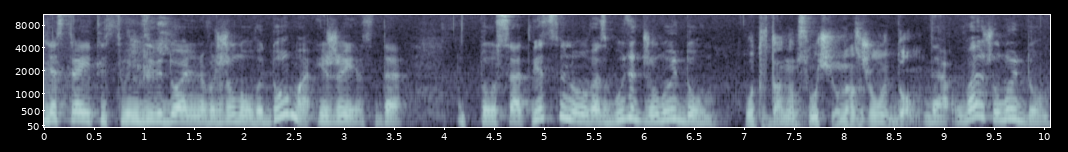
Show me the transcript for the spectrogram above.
для строительства ИЖС. индивидуального жилого дома, ИЖС, да, то, соответственно, у вас будет жилой дом. Вот в данном случае у нас жилой дом. Да, у вас жилой дом.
